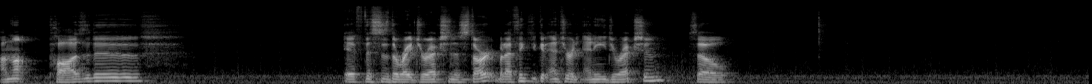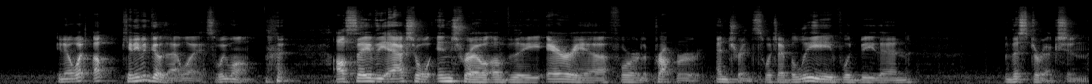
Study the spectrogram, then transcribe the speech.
I'm not positive if this is the right direction to start, but I think you can enter in any direction. So You know what? Oh, can't even go that way, so we won't. I'll save the actual intro of the area for the proper entrance, which I believe would be then this direction.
